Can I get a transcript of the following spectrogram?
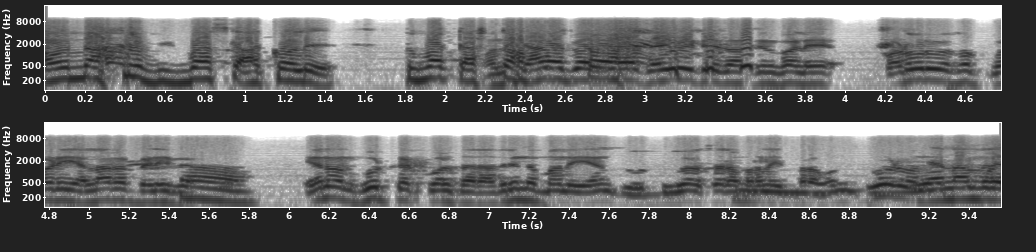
ಅವನ್ನ ಬಿಗ್ ಬಾಸ್ ಹಾಕೊಳ್ಳಿ. ತುಂಬಾ ಕಷ್ಟ ದಯವಿಟ್ಟು ಇದನ್ನ ತಿಳ್ಕೊಳ್ಳಿ. ಬಡವ್ರಿಗೂ ಸ್ವಲ್ಪ ಕೊಡಿ ಎಲ್ಲಾರು ಬೆಳಿಬೇಕು. ಏನೋ ಒಂದು ಗೂಡ್ ಕಟ್ಕೊಳ್ತಾರೆ. ಅದರಿಂದ ಬಂದ್ರೆ ಏನ್ ದೊಡ್ಡ ಸರ್ ಬರಲ್ಲ. ಒಂದ್ ಗೂಡ್ ಒಂದ್ ಏನಂದ್ರೆ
